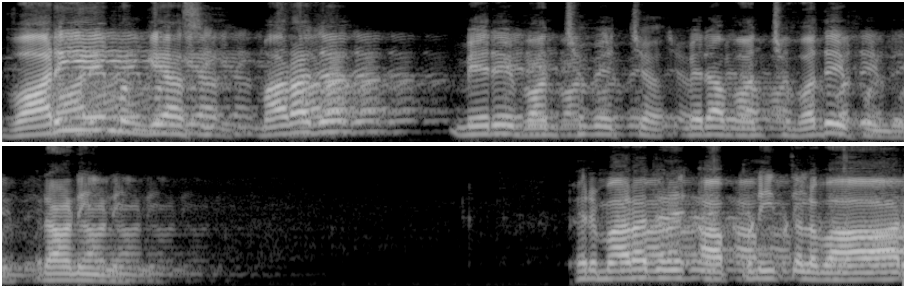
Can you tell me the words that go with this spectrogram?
ਵਾਰੀ ਇਹ ਮੰਗਿਆ ਸੀ, ਮਹਾਰਾਜ, ਮੇਰੇ ਵੰਸ਼ ਵਿੱਚ ਮੇਰਾ ਵੰਸ਼ ਵਧੇ ਫੁੱਲੇ, ਰਾਣੀ ਨੇ ਫਿਰ ਮਹਾਰਾਜ ਨੇ ਆਪਣੀ ਤਲਵਾਰ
